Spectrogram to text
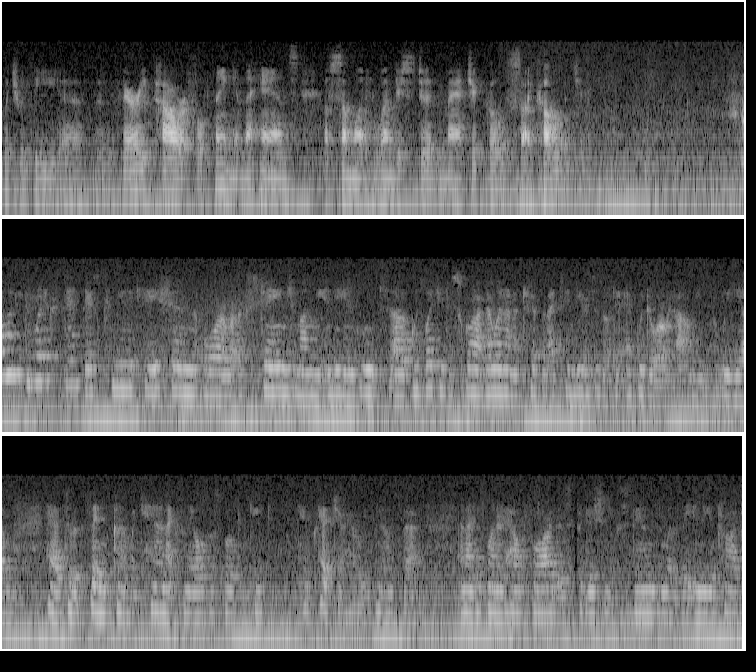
which would be a, a very powerful thing in the hands of someone who understood magical psychology. I wonder to what extent there's communication or exchange among the Indian groups. Uh, with what you described, I went on a trip about 10 years ago to Ecuador. Um, we um, had sort of the same kind of mechanics, and they also spoke in Quechua, how we pronounce that. And I just wondered how far this tradition extends and whether the Indian tribes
